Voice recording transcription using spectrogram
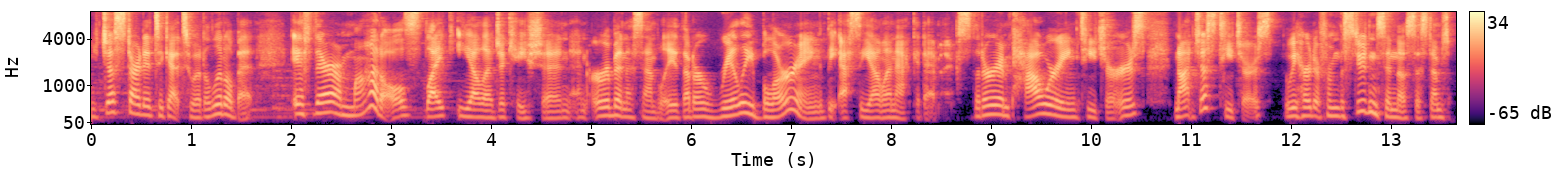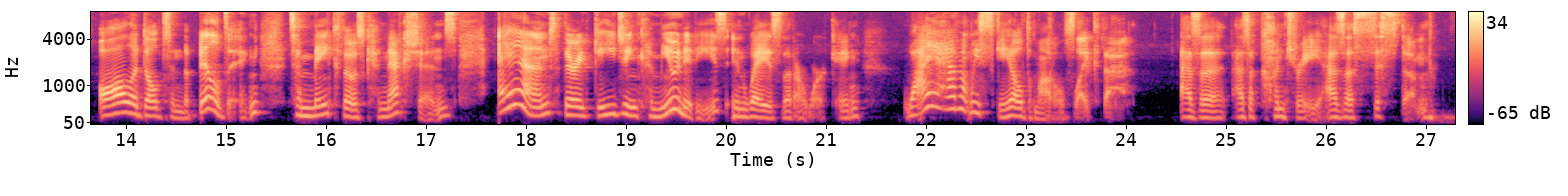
we just started to get to it a little bit. If there are models like EL education and urban assembly that are really blurring the SEL and academics, that are empowering teachers, not just teachers, we heard it from the students in those systems, all adults in the building to make those connections, and they're engaging communities in ways that are working. Why haven't we scaled models like that as a as a country, as a system?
